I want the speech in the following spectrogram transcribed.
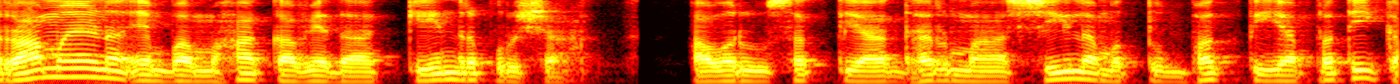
ರಾಮಾಯಣ ಎಂಬ ಮಹಾಕಾವ್ಯದ ಕೇಂದ್ರ ಪುರುಷ. ಅವರು ಸತ್ಯ, ಧರ್ಮ, ಶೀಲ ಮತ್ತು ಭಕ್ತಿಯ ಪ್ರತೀಕ.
